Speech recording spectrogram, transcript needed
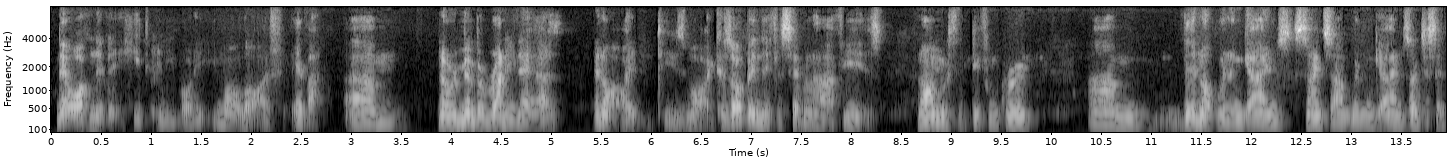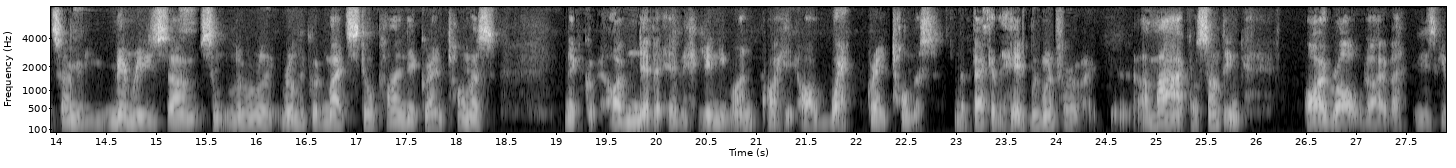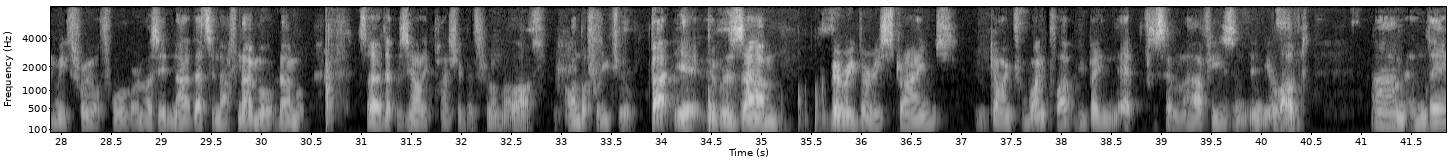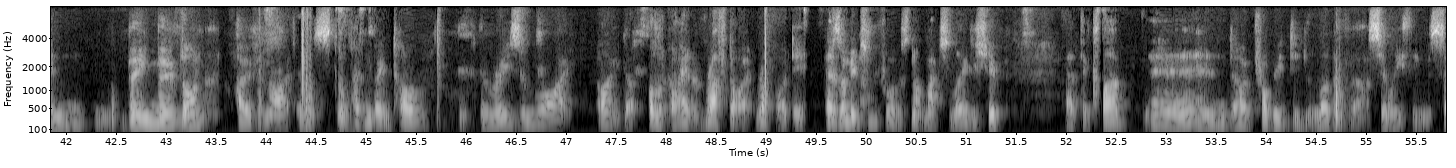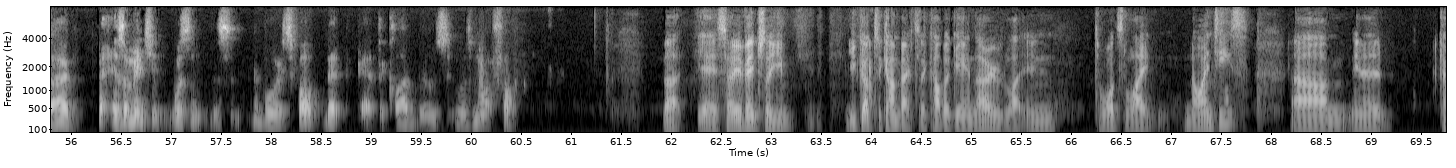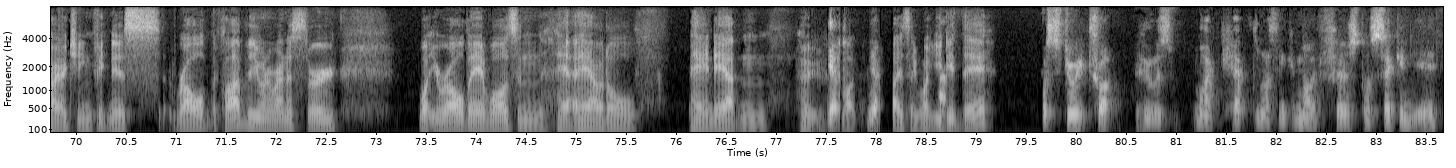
now, I've never hit anybody in my life ever. Um, and I remember running out, and I, I had tears, Mike, because I've been there for seven and a half years, and I'm with a different group. Um, they're not winning games. Saints aren't winning games. I just had so many memories. Um, some really, really good mates still playing there. Grant Thomas. I've never ever hit anyone. I hit, I whacked Grant Thomas in the back of the head. We went for a, a mark or something, I rolled over. He's given me three or four, and I said, "No, that's enough. No more, no more." So that was the only punch I ever threw in my life on the footy field. But yeah, it was um, very, very strange going from one club you've been at for seven and a half years and, and you loved, um, and then being moved on overnight. And I still haven't been told the reason why I got. Oh, look, I had a rough diet, rough idea. As I mentioned before, there's not much leadership at the club, and I probably did a lot of uh, silly things. So, but as I mentioned, it wasn't the boys' fault. That at the club, it was it was my fault. But yeah, so eventually you you got to come back to the club again, though, like in towards late nineties, um, in a coaching fitness role at the club. Do you want to run us through what your role there was and how, how it all panned out and who, yep, like, yep. basically what you did there? Well, Stewie Trott who was my captain, I think, in my first or second year.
